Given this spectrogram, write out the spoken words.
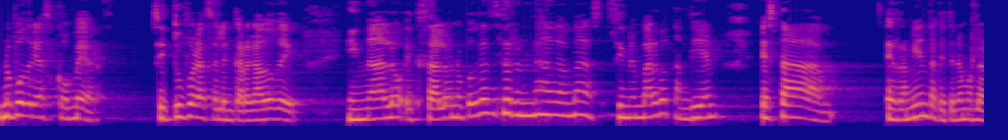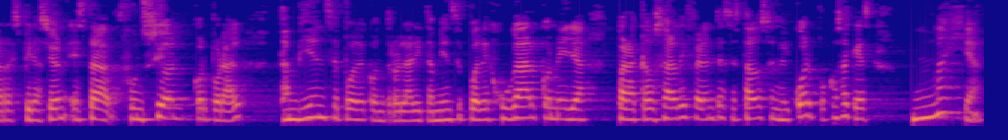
no podrías comer. Si tú fueras el encargado de inhalo, exhalo, no podrías hacer nada más. Sin embargo, también esta herramienta que tenemos, la respiración, esta función corporal, también se puede controlar y también se puede jugar con ella para causar diferentes estados en el cuerpo, cosa que es magia.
